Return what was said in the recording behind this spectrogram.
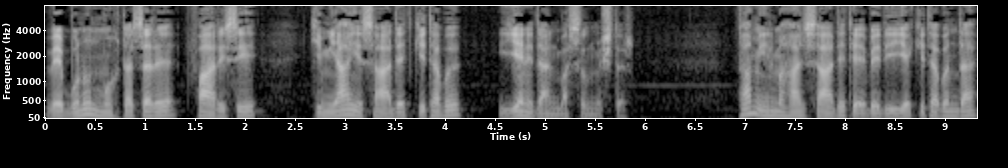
ve bunun muhtasarı Farisi Kimya-i Saadet kitabı yeniden basılmıştır. Tam İlmihal Saadet Ebediye kitabında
